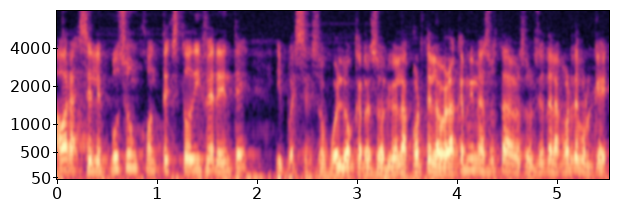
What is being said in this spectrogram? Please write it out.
Ahora, se le puso un contexto diferente y pues eso fue lo que resolvió la Corte. La verdad que a mí me asusta la resolución de la Corte porque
